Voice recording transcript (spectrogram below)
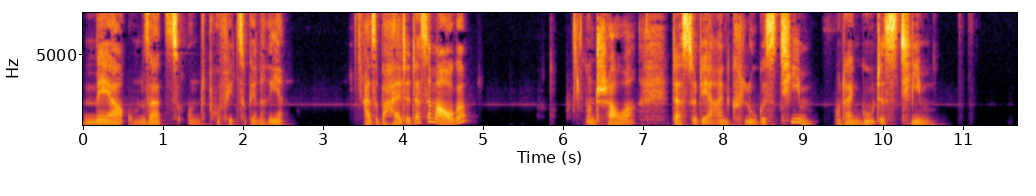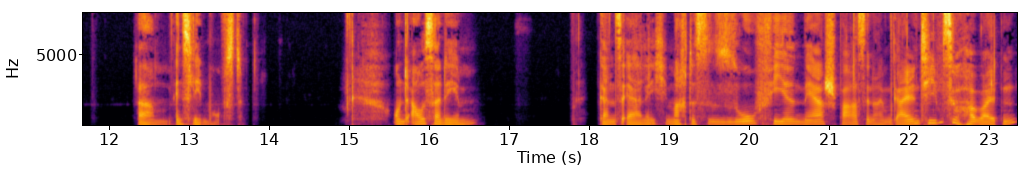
mehr Umsatz und Profit zu generieren. Also behalte das im Auge und schaue, dass du dir ein kluges Team und ein gutes Team ähm, ins Leben rufst. Und außerdem ganz ehrlich, macht es so viel mehr Spaß, in einem geilen Team zu arbeiten.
